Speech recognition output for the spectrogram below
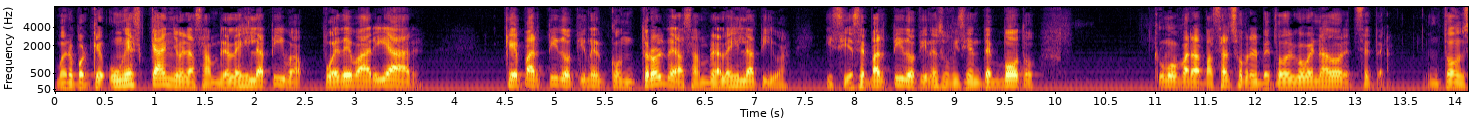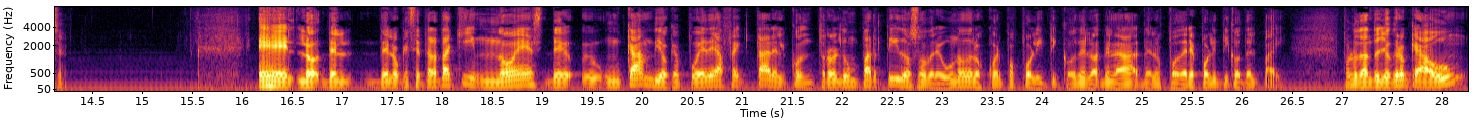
Bueno, porque un escaño en la Asamblea Legislativa puede variar qué partido tiene el control de la Asamblea Legislativa y si ese partido tiene suficientes votos como para pasar sobre el veto del gobernador, etcétera. Entonces, eh, de lo que se trata aquí no es de eh, un cambio que puede afectar el control de un partido sobre uno de los cuerpos políticos, de, de la- de los poderes políticos del país. Por lo tanto, yo creo que aún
